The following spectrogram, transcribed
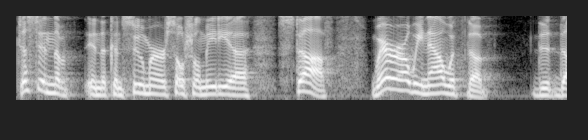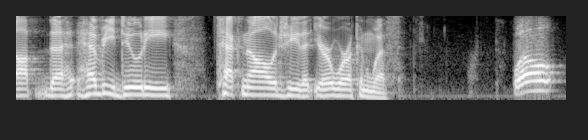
just in the in the consumer social media stuff. Where are we now with the the, the, the heavy duty technology that you're working with? Well,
